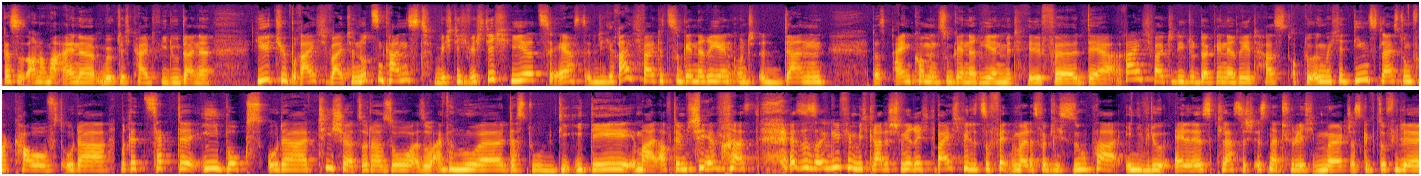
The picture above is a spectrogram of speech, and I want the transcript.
das ist auch nochmal eine Möglichkeit, wie du deine YouTube-Reichweite nutzen kannst. Wichtig, wichtig, hier zuerst die Reichweite zu generieren und dann das Einkommen zu generieren mit Hilfe der Reichweite, die du da generiert hast, ob du irgendwelche Dienstleistungen verkaufst oder Rezepte, E-Books oder T-Shirts oder so. Also einfach nur, dass du die Idee mal auf dem Schirm hast. Es ist irgendwie für mich gerade schwierig, Beispiele zu finden, weil das wirklich super individuell ist. Klassisch ist natürlich Merch. Es gibt so viele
